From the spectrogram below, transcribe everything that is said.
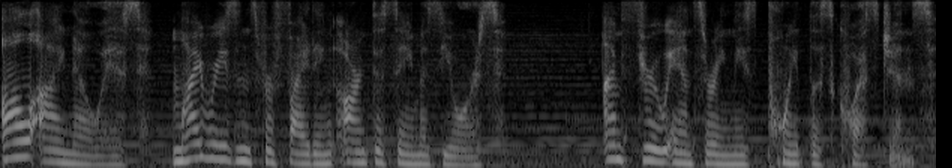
All I know is, my reasons for fighting aren't the same as yours. I'm through answering these pointless questions.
